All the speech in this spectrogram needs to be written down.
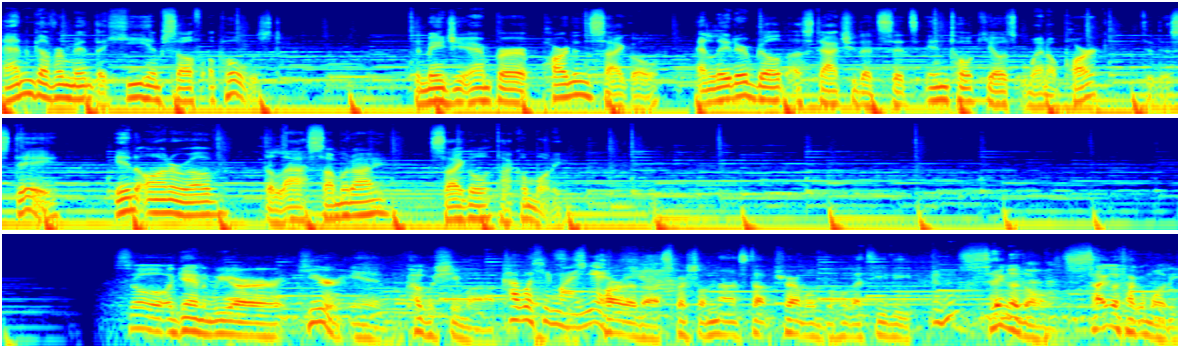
and government that he himself opposed. The Meiji Emperor pardoned Saigo and later built a statue that sits in Tokyo's Ueno Park to this day in honor of the last samurai Saigo Takamori. So again, we are here in Kagoshima. Kagoshima, This is yes. part of the special non-stop travel Doko Ga TV. Mm-hmm. Segado, Saigo Takamori,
